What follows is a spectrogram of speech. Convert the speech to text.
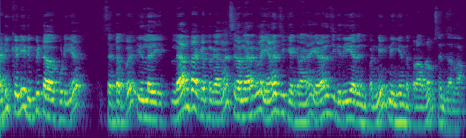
அடிக்கடி ரிப்பீட் ஆகக்கூடிய செட்டப்பு இதில் லேண்டா கேட்டிருக்காங்க. சில நேரங்களில் எனர்ஜி கேட்குறாங்க. எனர்ஜிக்கு ரீஅரேஞ்ச் பண்ணி நீங்கள் இந்த ப்ராப்ளம் செஞ்சிடலாம்.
